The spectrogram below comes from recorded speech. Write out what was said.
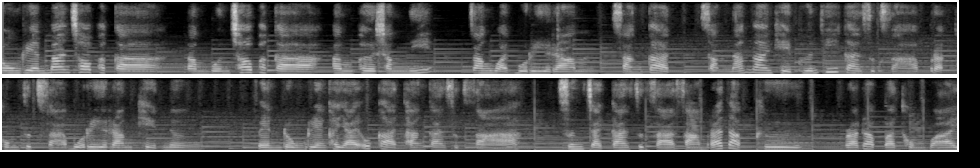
รงเรียนบ้านช่อพกา ตำบลช่อพกา อำเภอชำนิ จังหวัดบุรีรัมย์ สังกัด สำนักงานเขตพื้นที่การศึกษาประถมศึกษาบุรีรัมย์เขตหนึ่ง เป็นโรงเรียนขยายโอกาสทางการศึกษา ซึ่งจัดการศึกษา 3 ระดับคือ ระดับประถมวัย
